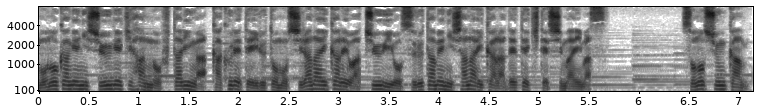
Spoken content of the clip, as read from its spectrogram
物陰に襲撃犯の2人が隠れているとも知らない彼は注意をするために車内から出てきてしまいます。その瞬間、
